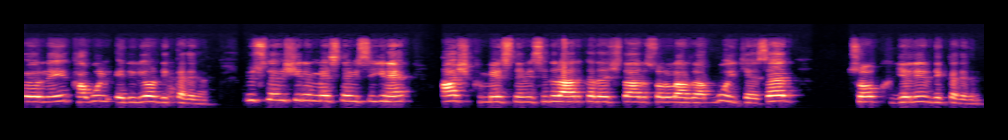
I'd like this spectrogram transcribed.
örneği kabul ediliyor. Dikkat edin. Hüsrev Şirin Mesnevisi yine aşk mesnevisidir arkadaşlar. Sorularda bu iki eser çok gelir. Dikkat edin.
